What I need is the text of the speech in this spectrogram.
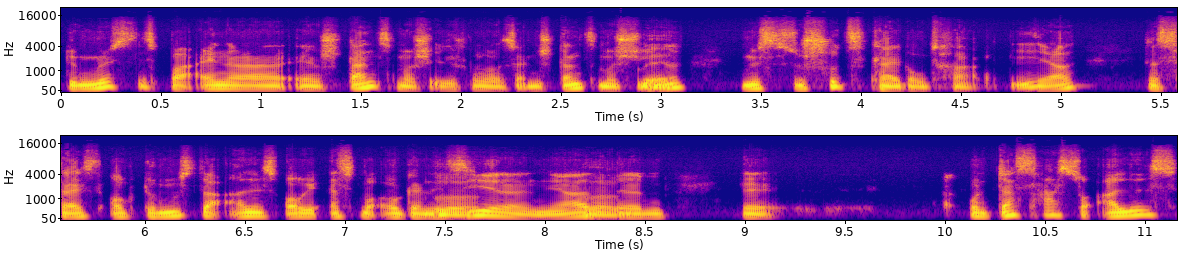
Du müsstest bei einer äh, Stanzmaschine, also eine Stanzmaschine, Ja. müsstest du Schutzkleidung tragen. Mhm. Ja, das heißt auch, du musst da alles erstmal organisieren. Ja, Ja. Ähm, äh, und das hast du alles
